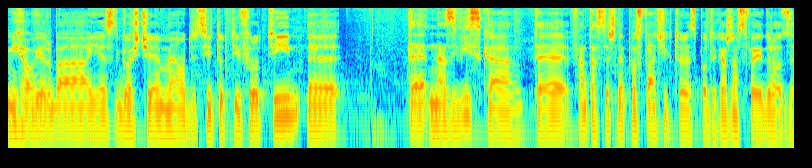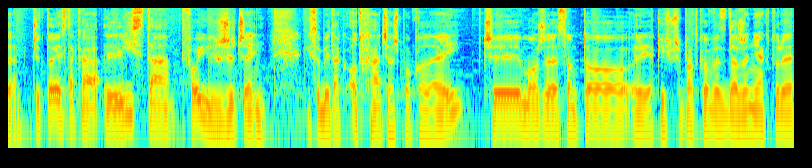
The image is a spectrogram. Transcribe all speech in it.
Michał Wierba jest gościem audycji Tutti Frutti. E, Te nazwiska, te fantastyczne postaci, które spotykasz na swojej drodze, czy to jest taka lista Twoich życzeń i sobie tak odhaczasz po kolei? Czy może są to e, jakieś przypadkowe zdarzenia, które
